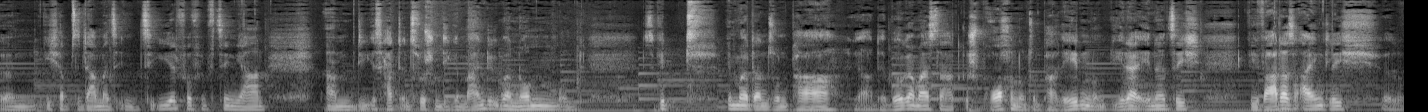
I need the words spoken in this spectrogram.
ähm, ich habe sie damals initiiert vor 15 Jahren, ähm, die ist, hat inzwischen die Gemeinde übernommen und es gibt immer dann so ein paar, ja, der Bürgermeister hat gesprochen und so ein paar Reden und jeder erinnert sich, wie war das eigentlich? Also,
